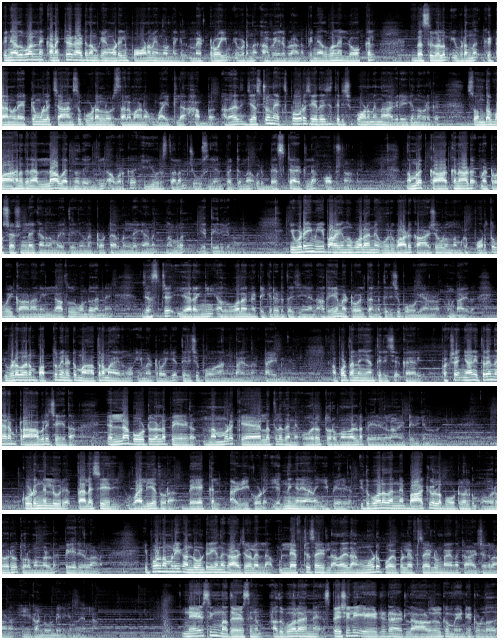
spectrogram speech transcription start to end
പിന്നെ അതുപോലെ തന്നെ കണക്റ്റഡ് ആയിട്ട് നമുക്ക് എങ്ങോട്ടെങ്കിലും പോകണം എന്നുണ്ടെങ്കിൽ മെട്രോയും ഇവിടുന്ന് അവൈലബിൾ ആണ്. പിന്നെ അതുപോലെ തന്നെ ലോക്കൽ ബസ്സുകളും ഇവിടുന്ന് കിട്ടാനുള്ള ഏറ്റവും കൂടുതൽ ചാൻസ് കൂടുതലുള്ള ഒരു സ്ഥലമാണ് വൈറ്റില ഹബ്ബ് അതായത് ജസ്റ്റ് ഒന്ന് എക്സ്പ്ലോർ ചെയ്ത് തിരിച്ചു പോകണമെന്ന് ആഗ്രഹിക്കുന്നവർക്ക് സ്വന്തം വാഹനത്തിനല്ല വരുന്നതെങ്കിൽ അവർക്ക് ഈ ഒരു സ്ഥലം ചൂസ് ചെയ്യാൻ പറ്റുന്ന ഒരു ബെസ്റ്റ് ആയിട്ടുള്ള ഓപ്ഷനാണ് നമ്മൾ കാക്കനാട് മെട്രോ സ്റ്റേഷനിലേക്കാണ് നമ്മൾ എത്തിയിരിക്കുന്നത്. മെട്രോ ടെർമിനലിലേക്കാണ് നമ്മൾ എത്തിയിരിക്കുന്നത്. ഇവിടെയും ഈ പറയുന്ന പോലെ തന്നെ ഒരുപാട് കാഴ്ചകളൊന്നും നമുക്ക് പുറത്തു പോയി കാണാനില്ലാത്തത് കൊണ്ട് തന്നെ ജസ്റ്റ് ഇറങ്ങി അതുപോലെ തന്നെ ടിക്കറ്റ് എടുത്തേച്ച് ഞാൻ അതേ മെട്രോയിൽ തന്നെ തിരിച്ചു പോവുകയാണ് ഉണ്ടായത്. ഇവിടെ വെറും പത്ത് മിനിറ്റ് മാത്രമായിരുന്നു ഈ മെട്രോയ്ക്ക് തിരിച്ചു പോകാനുണ്ടായിരുന്ന ടൈമിങ് അപ്പോൾ തന്നെ ഞാൻ തിരിച്ച് കയറി. പക്ഷെ ഞാൻ ഇത്രയും നേരം ട്രാവൽ ചെയ്ത എല്ലാ ബോട്ടുകളുടെ പേരുകൾ നമ്മുടെ കേരളത്തിലെ തന്നെ ഓരോ തുറമുഖങ്ങളുടെ പേരുകളാണ് ഇട്ടിരിക്കുന്നത്. കൊടുങ്ങല്ലൂർ തലശ്ശേരി വലിയതുറ ബേക്കൽ അഴീക്കോട് എന്നിങ്ങനെയാണ് ഈ പേരുകൾ. ഇതുപോലെ തന്നെ ബാക്കിയുള്ള ബോട്ടുകൾക്കും ഓരോരോ തുറമുഖങ്ങളുടെ പേരുകളാണ്. ഇപ്പോൾ നമ്മൾ ഈ കണ്ടുകൊണ്ടിരിക്കുന്ന കാഴ്ചകളെല്ലാം ലെഫ്റ്റ് സൈഡിൽ അതായത് അങ്ങോട്ട് പോയപ്പോൾ ലെഫ്റ്റ് സൈഡിൽ ഉണ്ടായിരുന്ന കാഴ്ചകളാണ് ഈ കണ്ടുകൊണ്ടിരിക്കുന്നതെല്ലാം നേഴ്സിംഗ് മദേഴ്സിനും അതുപോലെ തന്നെ സ്പെഷ്യലി എയ്ഡഡ് ആയിട്ടുള്ള ആളുകൾക്കും വേണ്ടിയിട്ടുള്ളത്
